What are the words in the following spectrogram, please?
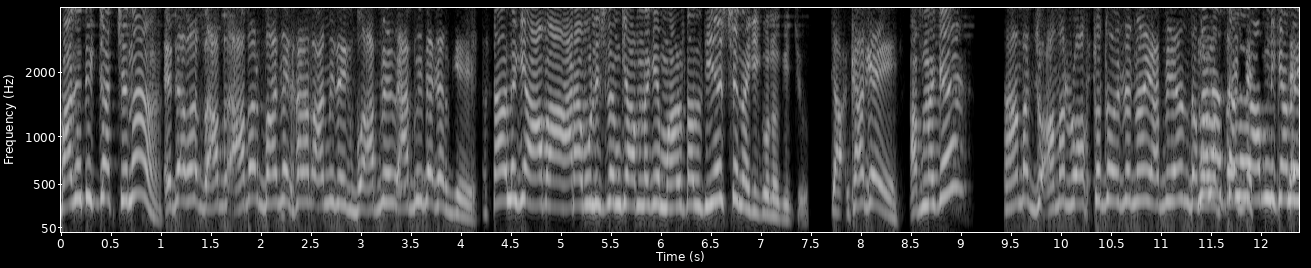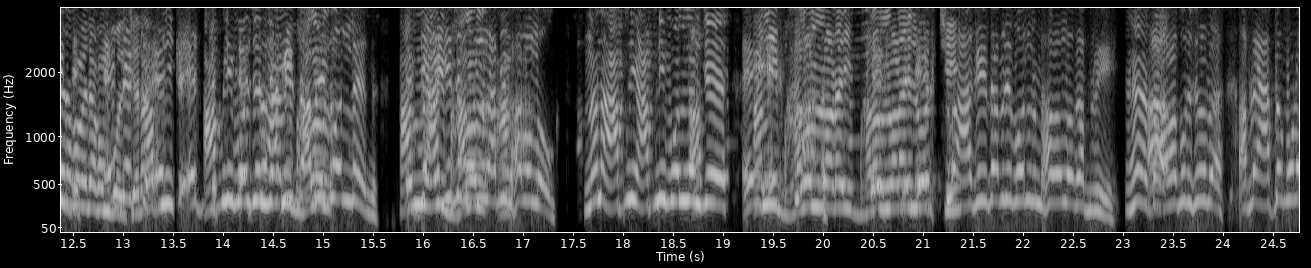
বাজে দিক যাচ্ছে না। এটা বাজে খারাপ আমি দেখব। আপনি আপনি দেখার কে? তাহলে কি আরাবুল ইসলাম কি আপনাকে মালটাল দিয়ে এসছে নাকি কোনো কিছু? কাকে? আপনাকে? আমার আমার রক্ত তো এটা নয় আপনি জানেন তো তাহলে কেন এরকম এরকম বলছেন? আপনি আপনি বলছেন যে আমি ভালো বললেন। ভালো আপনি ভালো লোক। না না আপনি আপনি বললেন যে আমি ভালো লড়াই ভালো লড়াই লড়ছি। আগেই তো আপনি বললেন ভালো লোক আপনি। হ্যাঁ, বলেছিলেন আপনি এত বড়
